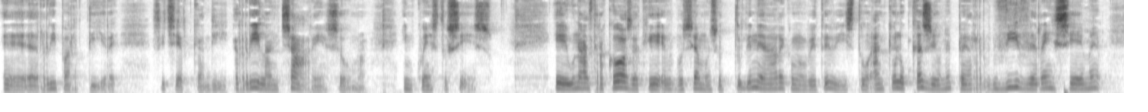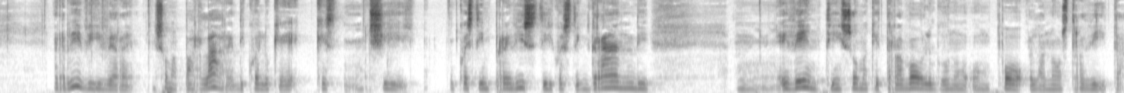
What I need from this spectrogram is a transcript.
eh, ripartire, si cerca di rilanciare, insomma, in questo senso. E un'altra cosa che possiamo sottolineare, come avete visto, anche l'occasione per vivere insieme, rivivere, insomma, parlare di quello che, che ci, questi imprevisti, di questi grandi Mm, eventi insomma che travolgono un po' la nostra vita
